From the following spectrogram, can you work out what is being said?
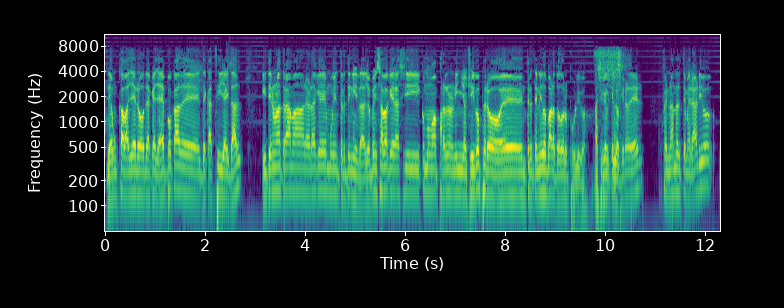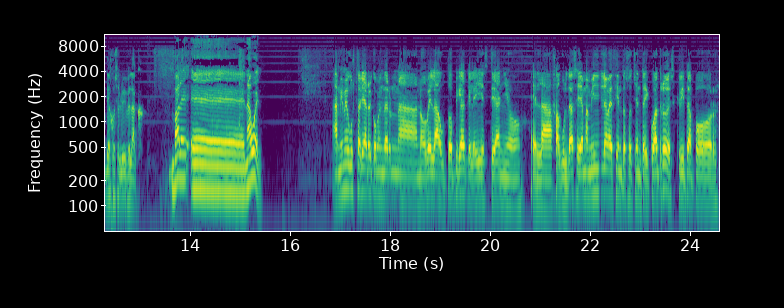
de un caballero de aquella época, de, de Castilla y tal, y tiene una trama, la verdad que muy entretenida. Yo pensaba que era así como más para los niños chicos, pero es entretenido para todos los públicos. Así que el que lo quiera leer, Fernando el Temerario, de José Luis Velasco. Vale, eh, Nahuel. A mí me gustaría recomendar una novela utópica que leí este año en la facultad. Se llama 1984, escrita por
